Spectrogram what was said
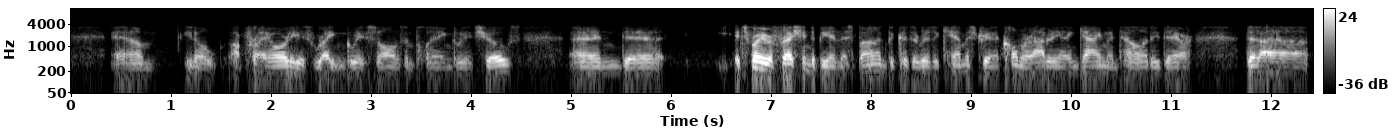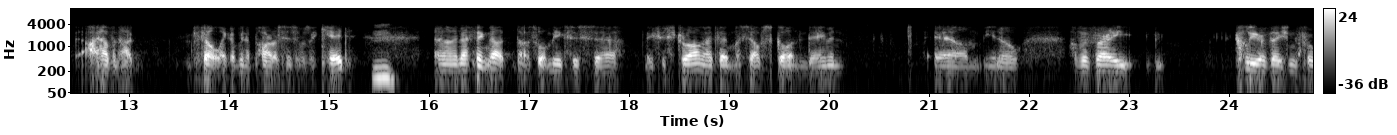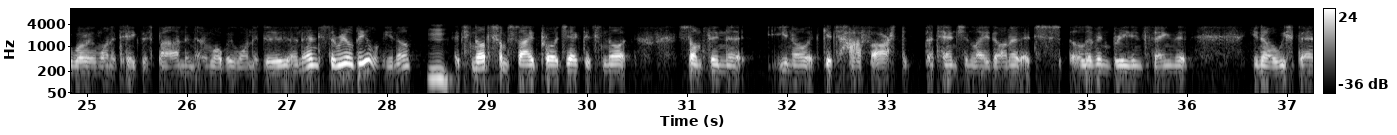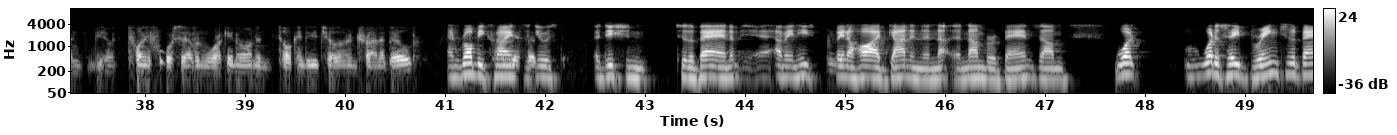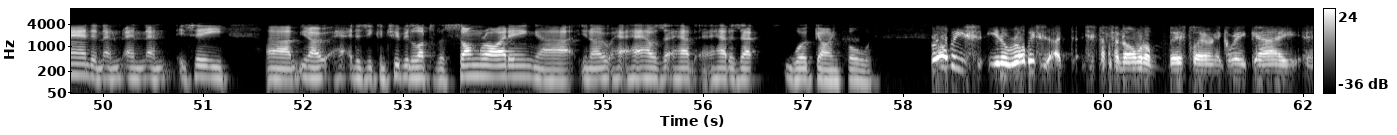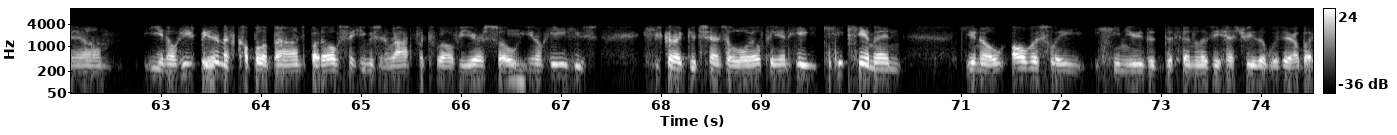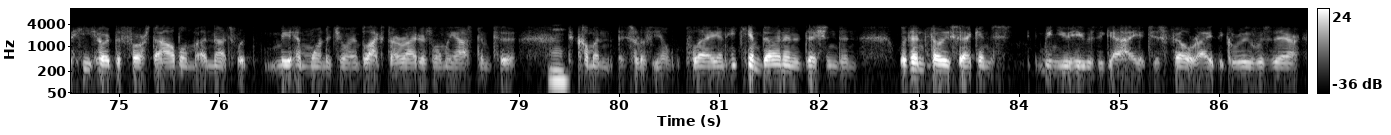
um, you know our priority is writing great songs and playing great shows, and uh, it's very refreshing to be in this band because there is a chemistry and a camaraderie and a gang mentality there that uh, I haven't had felt like I've been a part of since I was a kid. Mm. And I think that that's what makes us uh, makes us strong. I think myself, Scott, and Damon um, you know, have a very clear vision for where we want to take this band and, and what we want to do, and then it's the real deal. You know, mm. it's not some side project. It's not something that you know it gets half-arsed attention laid on it. It's a living, breathing thing that you know we spend you know 24/7 working on and talking to each other and trying to build. And Robbie Crane's the newest addition to the band. I mean, he's mm. been a hired gun in a, a number of bands. Um, what what does he bring to the band, and and and, and is he um, you know, does he contribute a lot to the songwriting? Uh, you know, how, how's how how does that work going forward? Robbie's, you know, Robbie's a, just a phenomenal bass player and a great guy. Um, you know, he's been in a couple of bands, but obviously he was in Ratt for 12 years, so mm. you know he he's he's got a good sense of loyalty, and he he came in you know, obviously he knew the, the Thin Lizzy history that was there, but he heard the first album, and that's what made him want to join Black Star Riders when we asked him to mm. to come and sort of you know play. And he came down and auditioned, and within 30 seconds we knew he was the guy. It just felt right. The groove was there.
